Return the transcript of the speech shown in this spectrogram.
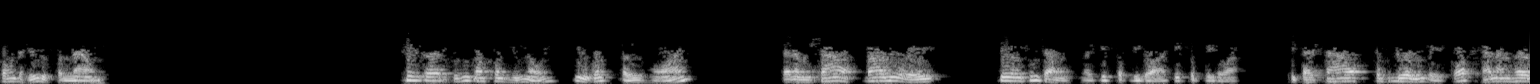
con đã hiểu được phần nào. Thiên cơ thì chúng con không hiểu nổi, nhưng mà con tự hỏi là làm sao bao nhiêu vị tiên xuống trần lại tiếp tục bị đọa, tiếp tục bị đọa. Thì tại sao không đưa những vị có khả năng hơn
